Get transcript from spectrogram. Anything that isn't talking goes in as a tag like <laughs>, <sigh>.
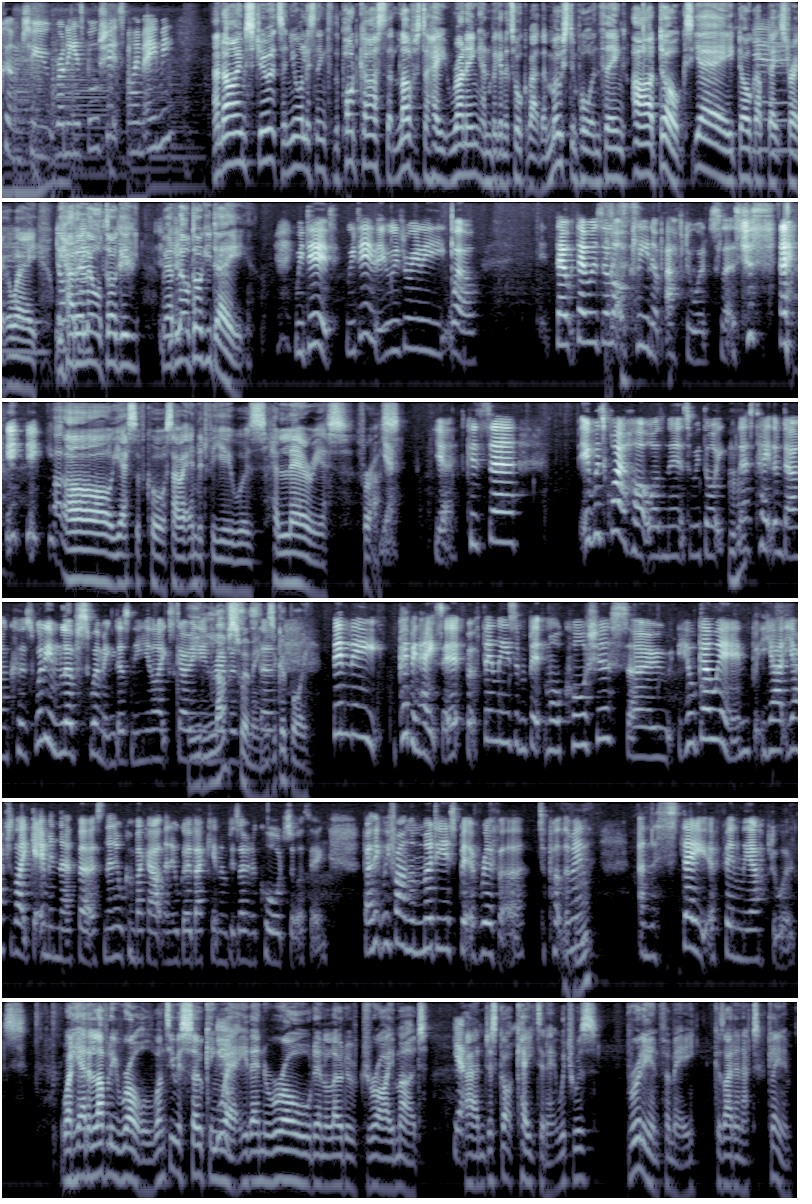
welcome to Running is Bullshit. I'm Amy. And I'm Stuart, and you're listening to the podcast that loves to hate running, and we're going to talk about the most important thing our dogs. Yay! Dog Yay. update straight away. We had a little doggy. We had a little doggy day. We did, we did. It was really well. There, there was a lot of cleanup afterwards. Let's just <laughs> say. Oh, yes, of course. How it ended for you was hilarious for us. Yeah, yeah, because uh, it was quite hot, wasn't it? So we thought let's take them down because William loves swimming, doesn't he? He likes going. He loves swimming. He's a good boy. Finley, Pippin hates it, but Finley's a bit more cautious, so he'll go in, but you, ha- you have to like get him in there first, and then he'll come back out, and then he'll go back in of his own accord, sort of thing. But I think we found the muddiest bit of river to put them Mm-hmm. in, and the state of Finley afterwards. Well, he had a lovely roll. Once he was soaking Yeah. wet, he then rolled in a load of dry mud Yeah. and just got caked in it, which was brilliant for me because I didn't have to clean him.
